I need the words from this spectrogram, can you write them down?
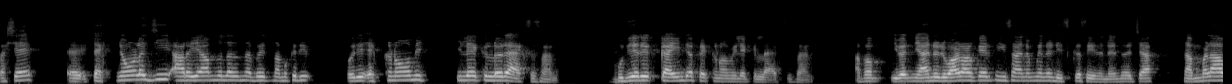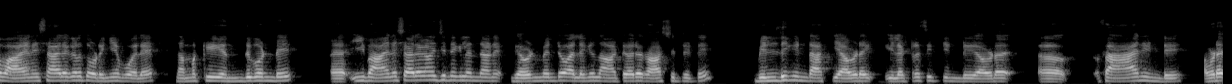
പക്ഷേ ടെക്നോളജി അറിയാമെന്നുള്ളത് നമുക്കൊരു ഒരു എക്കണോമിക്കിലേക്കുള്ള ഒരു ആക്സസ് ആണ് പുതിയൊരു കൈൻഡ് ഓഫ് എക്കണോമിയിലേക്കുള്ള ആക്സസ് ആണ്. അപ്പം ഇവൻ ഞാൻ ഒരുപാട് ആൾക്കാർക്ക് ഈ സാധനം ഇങ്ങനെ ഡിസ്കസ് ചെയ്യുന്നുണ്ട്. എന്ന് വെച്ചാൽ നമ്മൾ ആ വായനശാലകൾ തുടങ്ങിയ പോലെ നമുക്ക് എന്തുകൊണ്ട് ഈ വായനശാലകൾ വെച്ചിട്ടുണ്ടെങ്കിൽ എന്താണ്? ഗവൺമെന്റോ അല്ലെങ്കിൽ നാട്ടുകാരോ കാശിട്ടിട്ട് ബിൽഡിംഗ് ഉണ്ടാക്കി അവിടെ ഇലക്ട്രിസിറ്റി ഉണ്ട് അവിടെ ഫാൻ ഉണ്ട് അവിടെ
